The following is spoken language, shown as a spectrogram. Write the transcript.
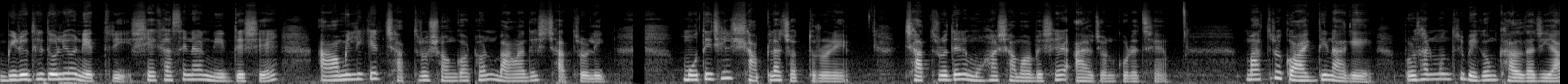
বিরোধী দলীয় নেত্রী শেখ হাসিনার নির্দেশে আওয়ামী লীগের ছাত্র সংগঠন বাংলাদেশ ছাত্রলীগ, মতিঝিল শাপলা চত্বরে ছাত্রদের মহাসমাবেশের আয়োজন করেছে। মাত্র কয়েকদিন আগে প্রধানমন্ত্রী বেগম খালদা জিয়া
